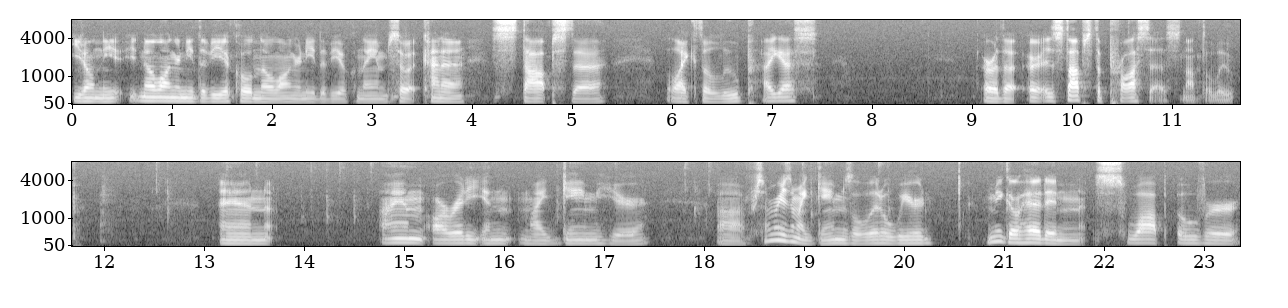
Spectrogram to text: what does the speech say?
you don't need you no longer need the vehicle, no longer need the vehicle name. So it kind of stops the like the loop, I guess. Or the or it stops the process, not the loop. And I am already in my game here. Uh, for some reason my game is a little weird. Let me go ahead and swap over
